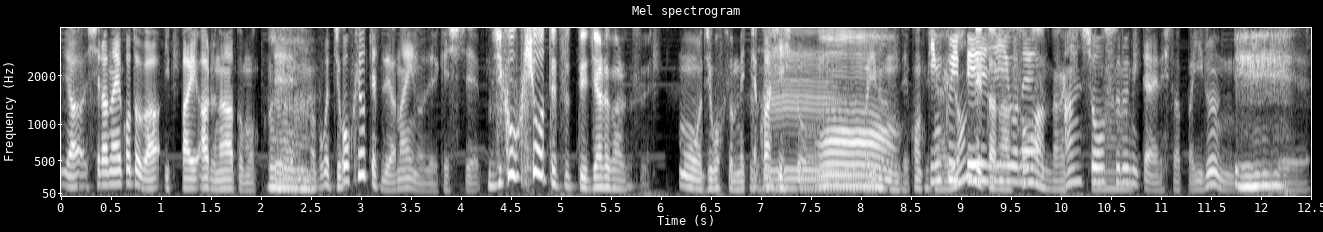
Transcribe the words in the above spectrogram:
いや、知らないことがいっぱいあるなと思って、うん。まあ僕、時刻表鉄ではないので、決して、時刻表鉄ってジャンルがあるんですね。もう時刻表めっちゃ詳しい人うん。がいるんで、このピンクイページをね、暗唱するみたいな人やっぱいるんで、え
